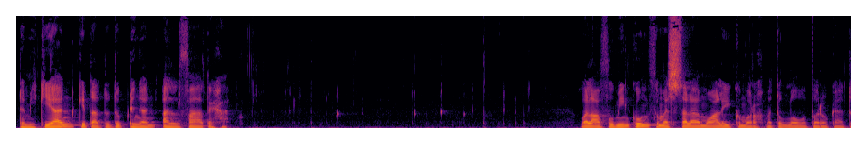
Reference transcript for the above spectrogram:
Demikian kita tutup dengan Al-Fatihah. Walafu minkum. Warahmatullahi wabarakatuh.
